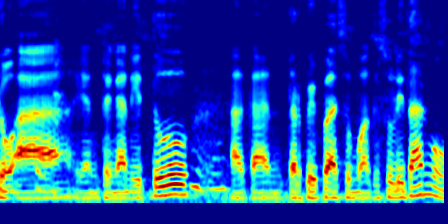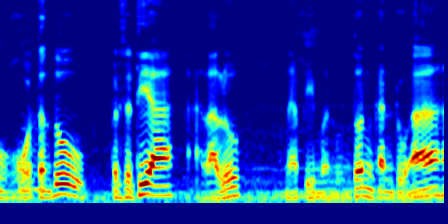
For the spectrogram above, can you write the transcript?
doa yang dengan itu akan terbebas semua kesulitanmu. Oh tentu bersedia. Nah, lalu Nabi menuntunkan doa.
